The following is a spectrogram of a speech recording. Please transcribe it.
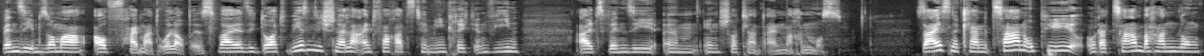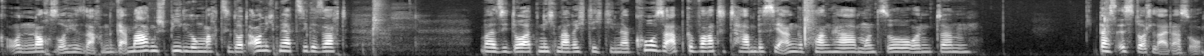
wenn sie im Sommer auf Heimaturlaub ist, weil sie dort wesentlich schneller einen Facharzttermin kriegt in Wien, als wenn sie ähm, in Schottland einen machen muss sei es eine kleine Zahn-OP oder Zahnbehandlung und noch solche Sachen. Magenspiegelung macht sie dort auch nicht mehr, hat sie gesagt, weil sie dort nicht mal richtig die Narkose abgewartet haben, bis sie angefangen haben und so. Und ähm, das ist dort leider so.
